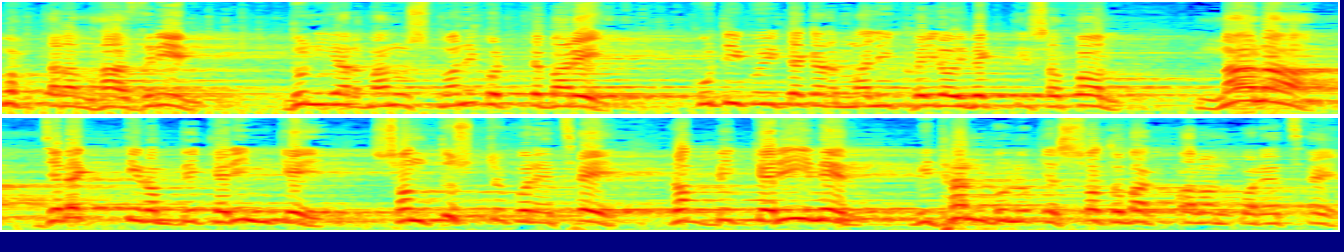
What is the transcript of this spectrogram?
মোহতারাম হাজরিন, দুনিয়ার মানুষ মনে করতে পারে, কোটি কোটি টাকার মালিক হইল ওই ব্যক্তি সফল। না না যে ব্যক্তি রব্বি করিমকে সন্তুষ্ট করেছে, রব্বি করিমের বিধানগুলোকে শতভাগ পালন করেছে,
